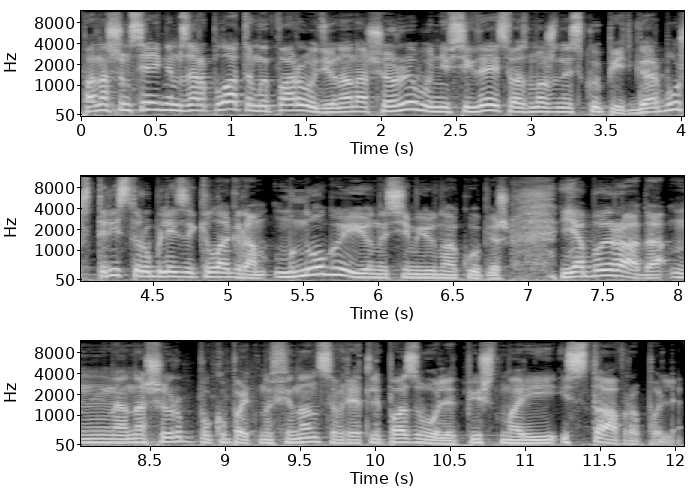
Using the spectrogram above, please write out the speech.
По нашим средним зарплатам и пародию на нашу рыбу не всегда есть возможность купить. Горбуш 300 рублей за килограмм. Много ее на семью накупишь? Я бы рада нашу рыбу покупать, но финансы вряд ли позволят, пишет Мария из Ставрополя.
